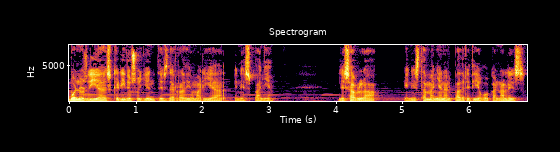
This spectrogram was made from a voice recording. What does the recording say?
Buenos días, queridos oyentes de Radio María en España. Les habla en esta mañana el Padre Diego Canales,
